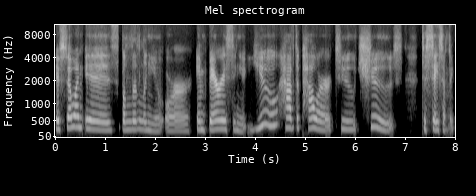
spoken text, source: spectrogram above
If someone is belittling you or embarrassing you, you have the power to choose to say something.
